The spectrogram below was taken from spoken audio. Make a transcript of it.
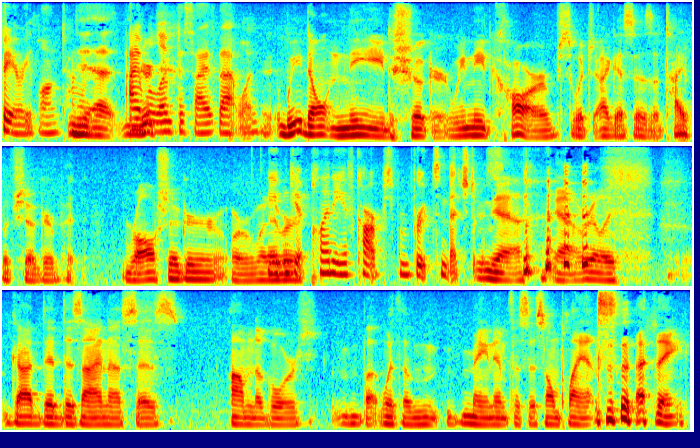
very long time. Yeah, I will emphasize that one. we don't need sugar. We need carbs, which I guess is a type of sugar, but raw sugar or whatever. You can get plenty of carbs from fruits and vegetables. Yeah, yeah, really. God did design us as omnivores, but with a m- main emphasis on plants. I think.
